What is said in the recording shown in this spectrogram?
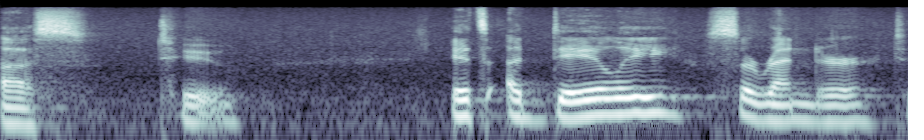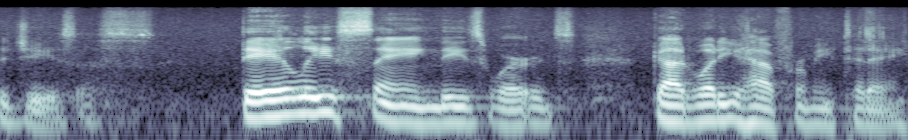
us to? It's a daily surrender to Jesus, daily saying these words God, what do you have for me today?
